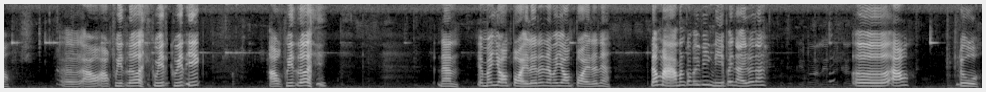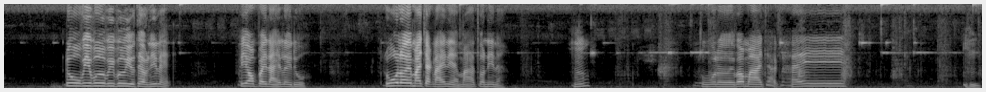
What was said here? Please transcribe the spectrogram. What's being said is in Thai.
เออ เอา เอาควิดเลย ควิด ควิดอีก เอาควิดเลย นั่นยังไม่ยอมปล่อยเลยนะเนี่ยไม่ยอมปล่อยแล้วเนี่ย แล้วหมามันก็ไม่วิ่งหนีไปไหนด้วยนะ เออ เอา ดู ดูวีวือวีวืออยู่แถวนี้แหละ ไม่ยอมไปไหนเลยดู รู้เลยมาจากไหนเนี่ยหมาตัวนี้น่ะหืมรู้เลยว่ามาจากไหนอื้อหือ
